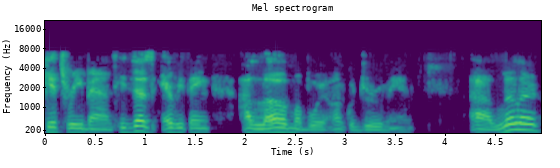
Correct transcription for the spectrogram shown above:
gets rebounds. He does everything. I love my boy Uncle Drew, man. Uh, Lillard,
